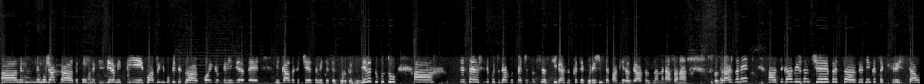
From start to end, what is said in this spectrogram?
А, не, не можах а, да конкретизирам и, когато ги попитах а, кой ги организира, те ми казаха, че самите те се организират, докато а, те следващите, които бяха от 5 часа, си- бяха категорични, все пак и развяваха знамената на Възраждане. А сега виждам, че пред градинката Кристал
